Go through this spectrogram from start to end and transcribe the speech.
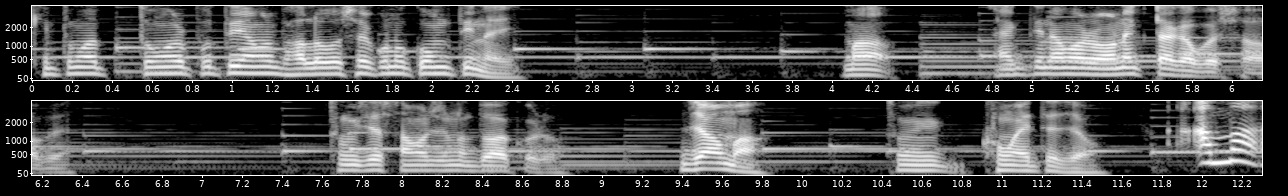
কিন্তু মা তোমার প্রতি আমার ভালোবাসার কোনো কমতি নাই। মা একদিন আমার অনেক টাকা পয়সা হবে। তুমি জাস্ট আমার জন্য দোয়া করো। যাও মা তুমি ঘুমাইতে যাও। আম্মা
